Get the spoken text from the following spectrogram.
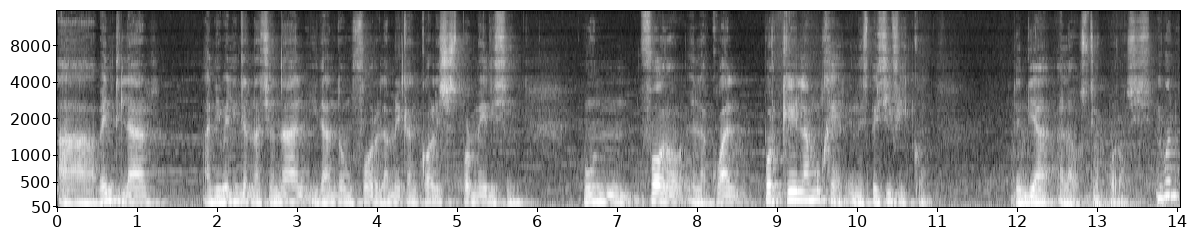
a ventilar a nivel internacional y dando un foro, el American College Sport Medicine, un foro en la cual, ¿por qué la mujer en específico tendía a la osteoporosis. Y bueno,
